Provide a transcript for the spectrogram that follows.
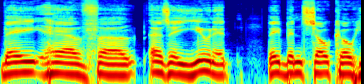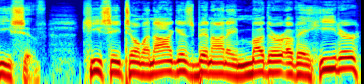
they have, uh, as a unit, They've been so cohesive. Keisei Tominaga's been on a mother of a heater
